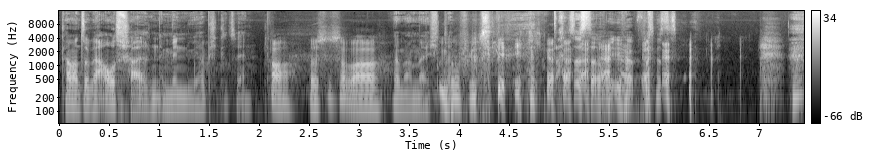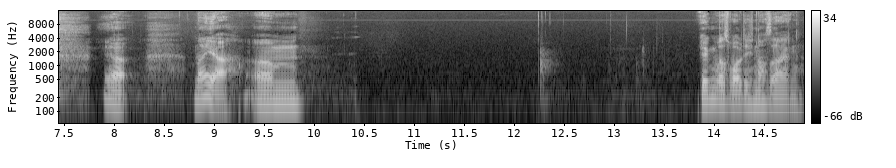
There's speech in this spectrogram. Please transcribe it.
kann man sogar ausschalten im Menü, habe ich gesehen. Oh, das ist aber wenn man möchte. überflüssig. das ist aber überflüssig. ja, naja. Ähm, irgendwas wollte ich noch sagen.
